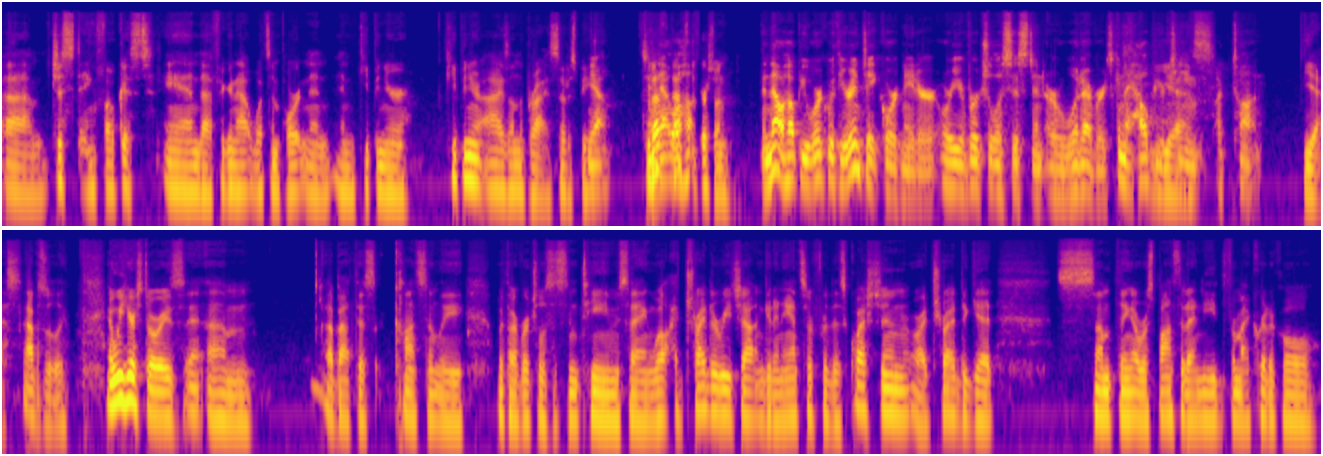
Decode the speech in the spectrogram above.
um, just staying focused and uh, figuring out what's important and, and keeping your keeping your eyes on the prize, so to speak. Yeah. So that, that that's help, the first one. And that will help you work with your intake coordinator or your virtual assistant or whatever. It's going to help your yes. team a ton. Yes, absolutely. And we hear stories uh, um, about this constantly with our virtual assistant team saying, well, I tried to reach out and get an answer for this question, or I tried to get something, a response that I need for my critical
